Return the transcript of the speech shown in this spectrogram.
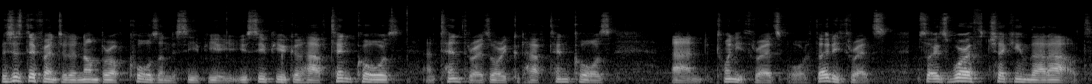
This is different to the number of cores on the CPU. Your CPU could have 10 cores and 10 threads or it could have 10 cores and 20 threads or 30 threads. So it's worth checking that out.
